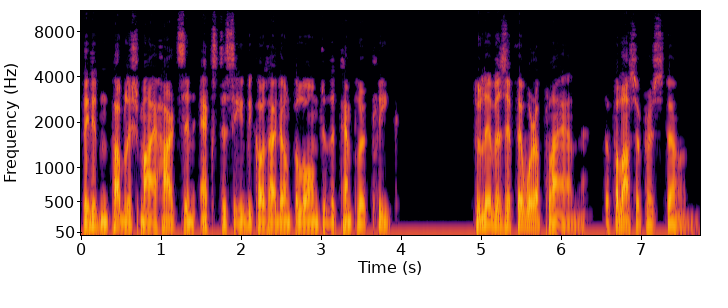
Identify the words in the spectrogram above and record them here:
They didn't publish My Heart's in Ecstasy because I don't belong to the Templar clique. To live as if there were a plan, the philosopher's stone.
